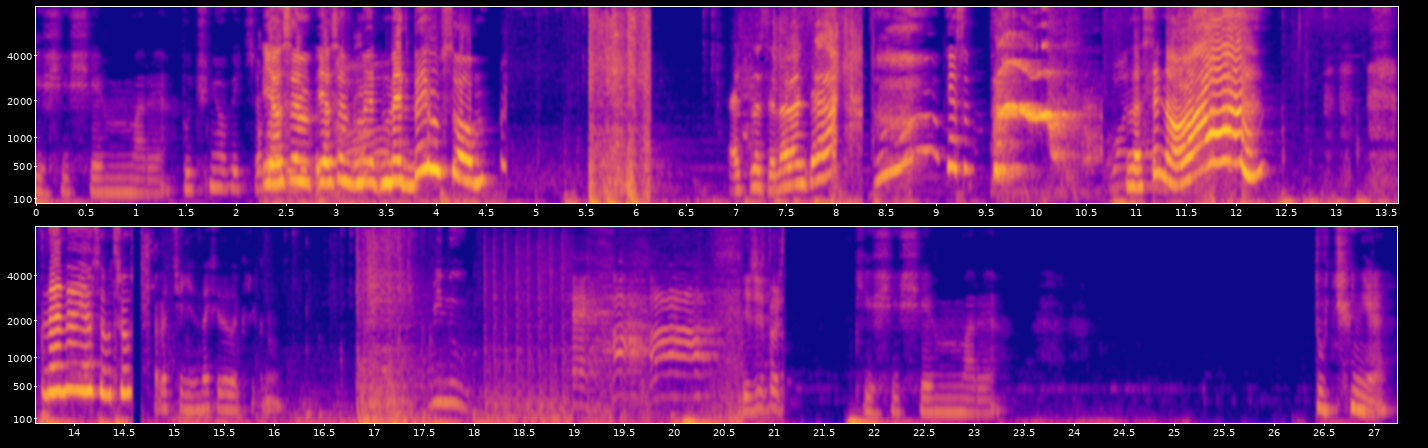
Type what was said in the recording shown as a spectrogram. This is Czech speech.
Ježiši Maria. Tučňovice. Já jsem, já jsem v med, medbayu som. Jestli si. Já jsem... Lesy, no. Ne, ne, já jsem potřebuji... Radši nic, nech si to tak křiknout. Ježíš to... Ježiši Maria. Tučně.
